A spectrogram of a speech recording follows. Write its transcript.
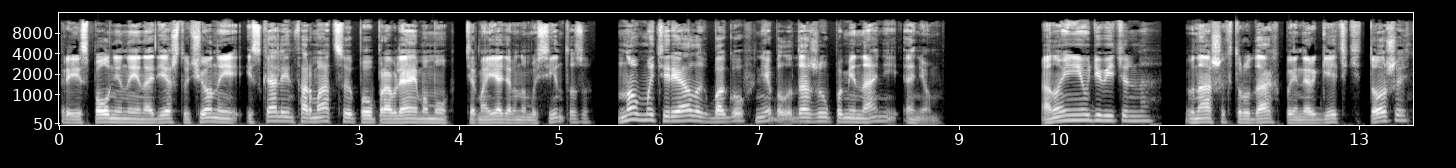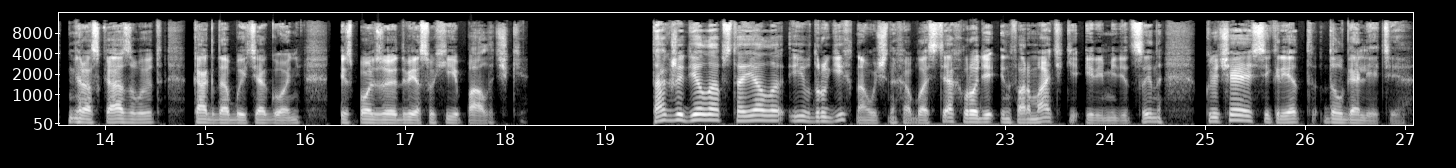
Преисполненные надежд ученые искали информацию по управляемому термоядерному синтезу, но в материалах богов не было даже упоминаний о нем. Оно и неудивительно. В наших трудах по энергетике тоже не рассказывают, как добыть огонь, используя две сухие палочки. Также дело обстояло и в других научных областях, вроде информатики или медицины, включая секрет долголетия.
